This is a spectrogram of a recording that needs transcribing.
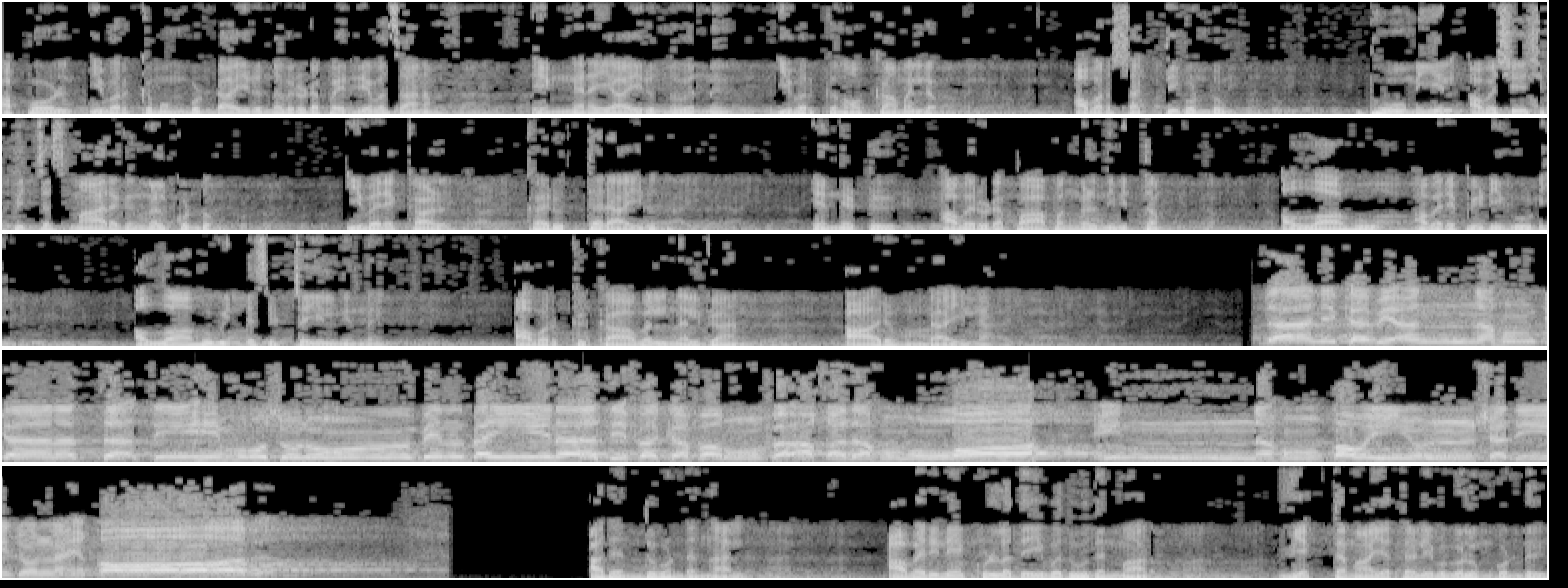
അപ്പോൾ ഇവർക്ക് മുമ്പുണ്ടായിരുന്നവരുടെ പര്യവസാനം എങ്ങനെയായിരുന്നുവെന്ന് ഇവർക്ക് നോക്കാമല്ലോ. അവർ ശക്തി കൊണ്ടും ഭൂമിയിൽ അവശേഷിപ്പിച്ച സ്മാരകങ്ങൾ കൊണ്ടും ഇവരെക്കാൾ കരുത്തരായിരുന്നു. എന്നിട്ട് അവരുടെ പാപങ്ങൾ നിമിത്തം അള്ളാഹു അവരെ പിടികൂടി. അള്ളാഹുവിന്റെ ശിക്ഷയിൽ നിന്ന് അവർക്ക് കാവൽ നൽകാൻ ആരുമുണ്ടായില്ല. ذلك بأنهم كانت تأتيهم رسلهم بالبينات فكفروا فأخذهم الله إنه قوي شديد العقاب അതെന്തുകൊണ്ടെന്നാൽ അവരിലേക്കുള്ള ദൈവദൂതന്മാർ വ്യക്തമായ തെളിവുകളും കൊണ്ട്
